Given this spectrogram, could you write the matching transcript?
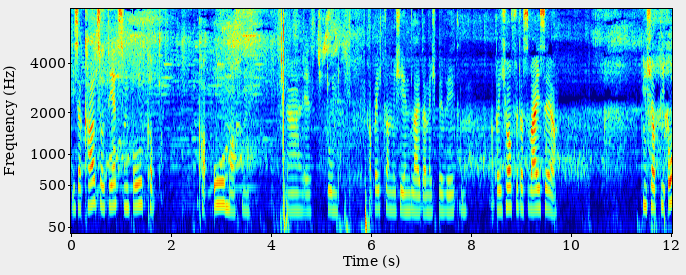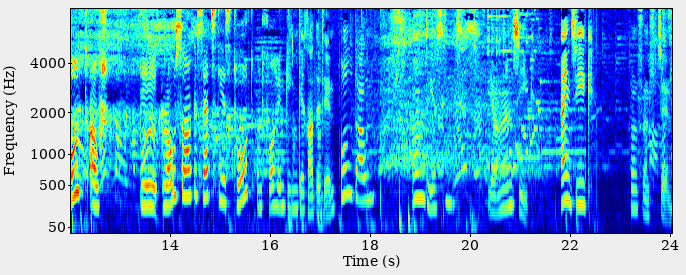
Dieser Karl sollte jetzt den Bull K.O. machen. Ja, er ist dumm. Aber ich kann mich eben leider nicht bewegen. Aber ich hoffe, das weiß er. Ich habe die Ult auf die Rosa gesetzt, die ist tot. Und vorhin ging gerade der Bull down. Und wir sind. Wir haben einen Sieg. Ein Sieg von 15.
